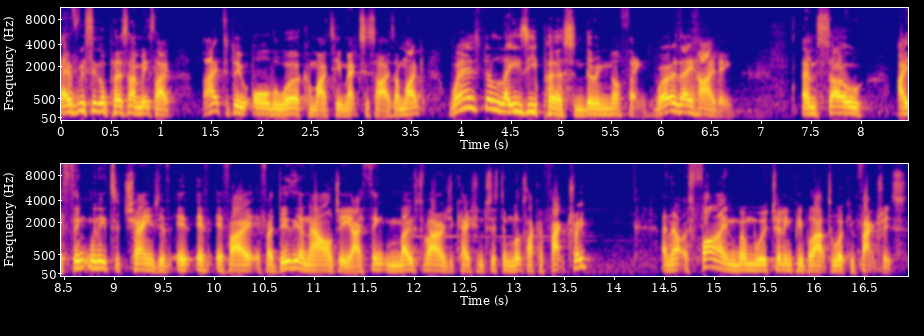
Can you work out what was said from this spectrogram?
every single person I meet is like, I have to do all the work on my team exercise. I'm like, where's the lazy person doing nothing? Where are they hiding? And so I think we need to change. If, if, if, I, if I do the analogy, I think most of our education system looks like a factory. And that was fine when we were turning people out to work in factories,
